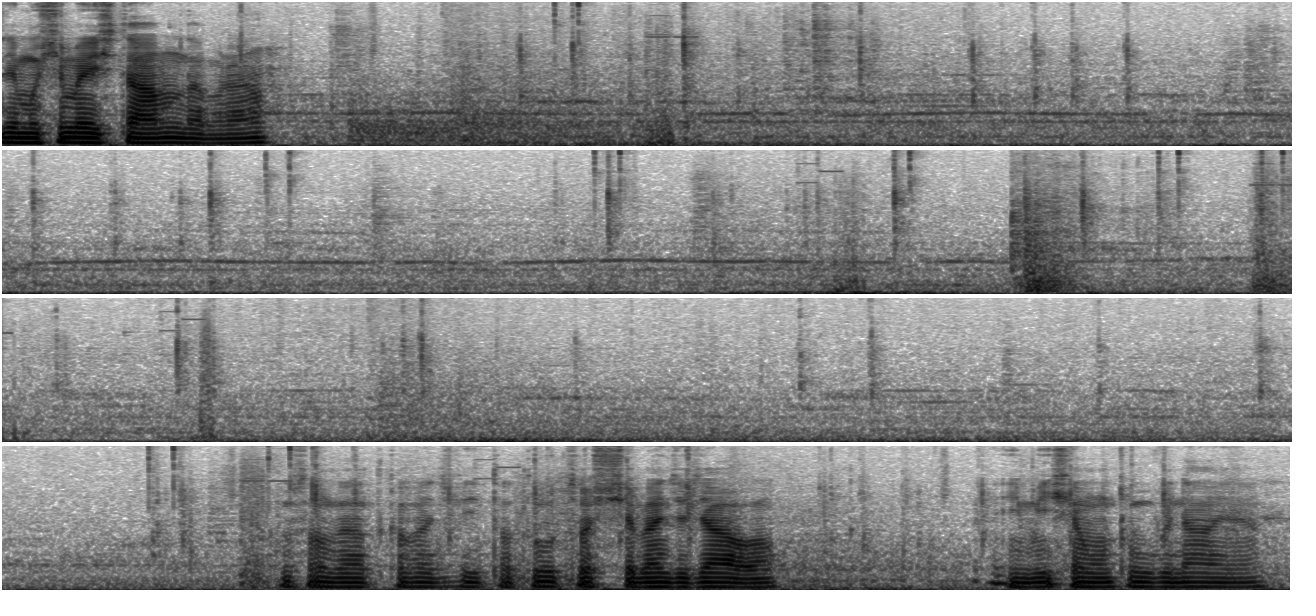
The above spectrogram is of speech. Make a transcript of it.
Czyli musimy iść tam, dobra. Tu są dodatkowe drzwi, to tu coś się będzie działo. I mi się tu wydaje.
